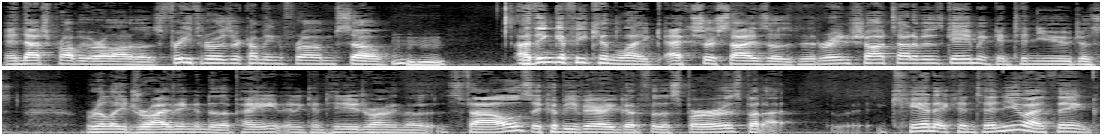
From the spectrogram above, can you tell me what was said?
and that's probably where a lot of those free throws are coming from. So mm-hmm. I think if he can, like, exercise those mid range shots out of his game and continue just really driving into the paint and continue drawing those fouls, it could be very good for the Spurs. But uh, can it continue? I think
